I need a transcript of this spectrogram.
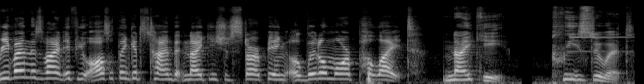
Rewind this vine if you also think it's time that Nike should start being a little more polite. Nike, please do it.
